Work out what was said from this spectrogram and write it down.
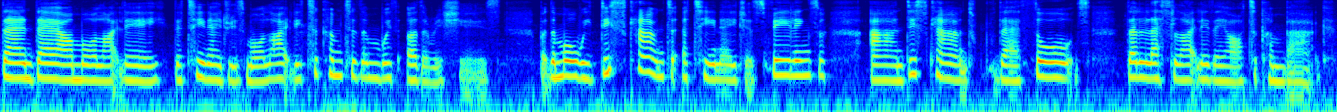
then they are more likely, the teenager is more likely to come to them with other issues. But the more we discount a teenager's feelings and discount their thoughts, the less likely they are to come back.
